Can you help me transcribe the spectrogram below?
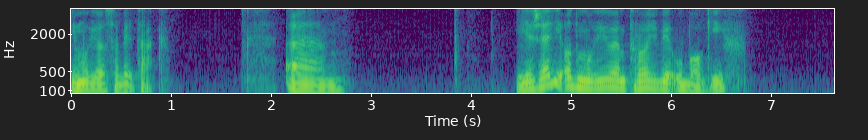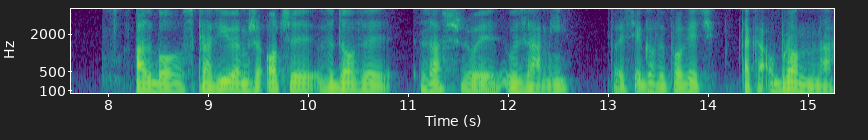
I mówi o sobie tak. Jeżeli odmówiłem prośbie ubogich, albo sprawiłem, że oczy wdowy zaszły łzami, to jest jego wypowiedź taka obronna,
